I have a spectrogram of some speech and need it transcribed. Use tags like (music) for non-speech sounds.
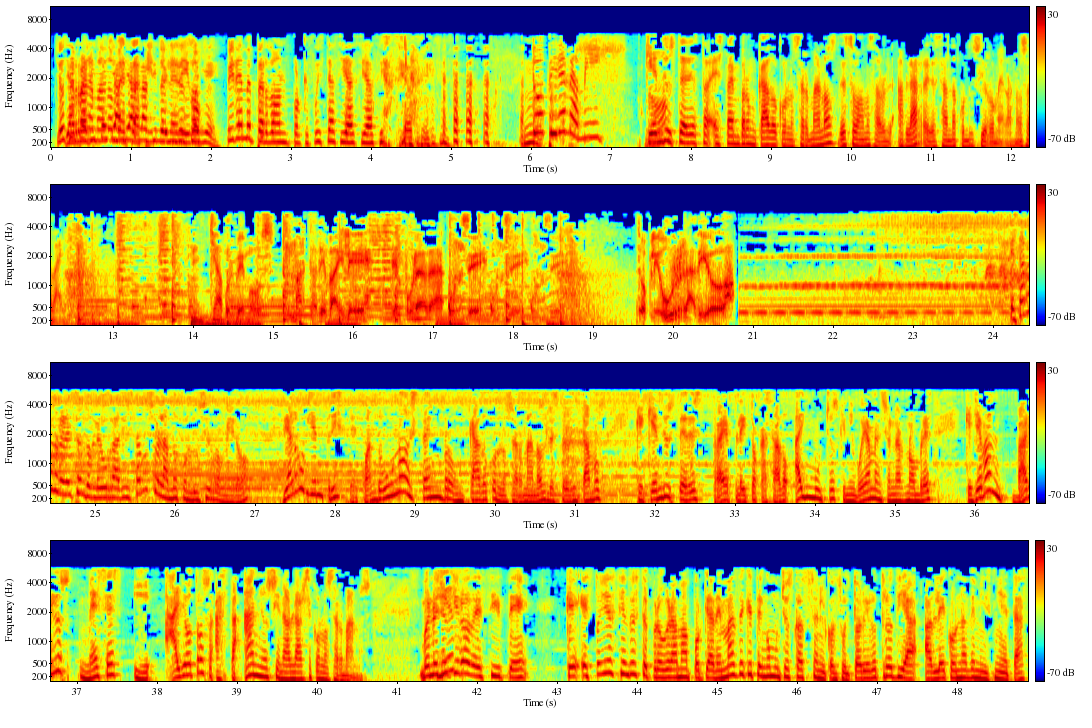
Yo siempre le mando un mensajito y le digo, oye. pídeme perdón porque fuiste así, así, así, así, así. (laughs) Tú pídeme a mí. ¿Quién ¿No? de ustedes está, está embroncado con los hermanos? De eso vamos a habl- hablar regresando con Lucy Romero. No se vayan. Ya volvemos. Marta de Baile, temporada 11. 11. 11. W Radio. Estamos de regreso en W Radio. Estamos hablando con Lucy Romero de algo bien triste. Cuando uno está embroncado con los hermanos, les preguntamos que quién de ustedes trae pleito casado. Hay muchos, que ni voy a mencionar nombres, que llevan varios meses y hay otros hasta años sin hablarse con los hermanos. Bueno, Y yo es- quiero decirte que estoy haciendo este programa porque además de que tengo muchos casos en el consultorio, el otro día hablé con una de mis nietas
